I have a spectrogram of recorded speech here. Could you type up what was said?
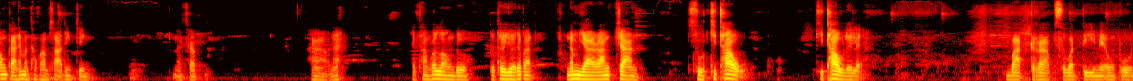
ต้องการให้มันทำความสะอาดจริง ๆ นะครับอ้าวนะอยากทำก็ลองดู แต่เธอเยอะได้ปะน้ำยาล้างจาน สูตรขี้เท่าขี้เท่าเลยแหละ บาดกราบสวัสดีแม่องค์ปูน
